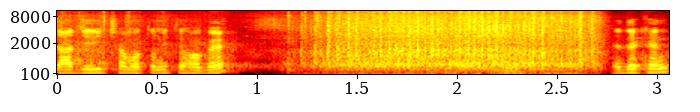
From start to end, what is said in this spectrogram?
গাছের ইচ্ছা মতো নিতে হবে। দেখেন।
